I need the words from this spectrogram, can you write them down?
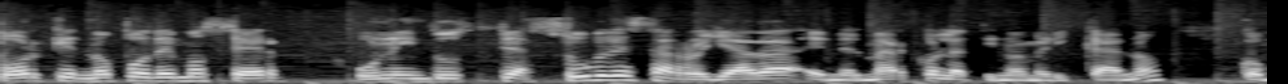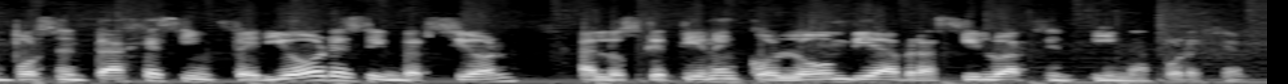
porque no podemos ser una industria subdesarrollada en el marco latinoamericano, con porcentajes inferiores de inversión a los que tienen Colombia, Brasil o Argentina, por ejemplo.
